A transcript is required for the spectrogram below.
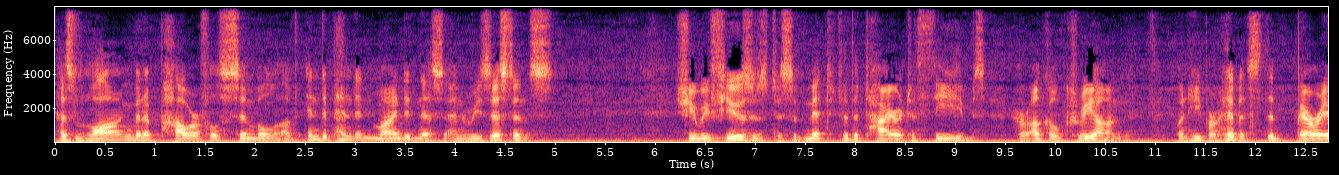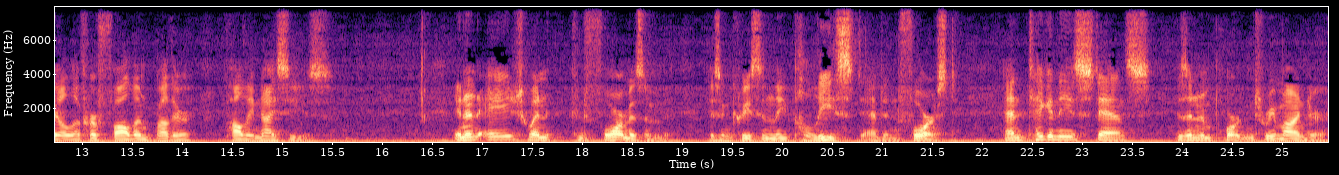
has long been a powerful symbol of independent mindedness and resistance. She refuses to submit to the tyrant of Thebes, her uncle Creon, when he prohibits the burial of her fallen brother Polynices. In an age when conformism is increasingly policed and enforced, Antigone's stance is an important reminder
